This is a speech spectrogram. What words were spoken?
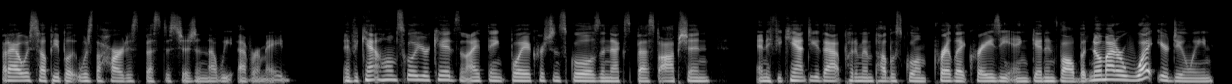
but I always tell people it was the hardest, best decision that we ever made. If you can't homeschool your kids, then I think, boy, a Christian school is the next best option. And if you can't do that, put them in public school and pray like crazy and get involved. But no matter what you're doing,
